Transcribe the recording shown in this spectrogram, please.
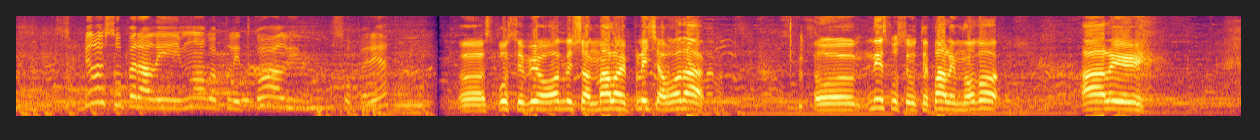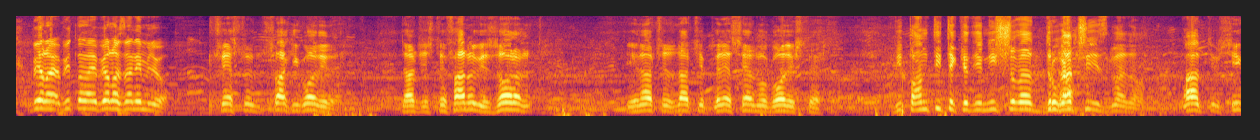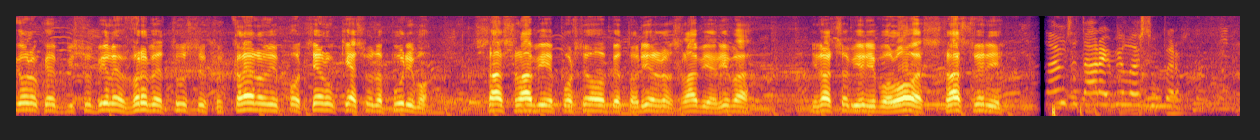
bilo je super, ali mnogo plitko, ali super je. Spust je bio odličan, malo je plića voda, nismo se utepali mnogo, ali bilo je, bitno da je bilo zanimljivo. Često svake godine. Znači, Stefanovi Zoran, inače, znači, 57. godište. Vi pamtite kad je Nišava drugačije izgledala? Pamtim sigurno kad bi su bile vrbe, tu su klenovi po celu kesu da punimo. Sad slabije, pošto je ovo betonirano, slabije riba. Inače sam i ribolovac, strastveni. Zovem se Tara i bilo je super.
